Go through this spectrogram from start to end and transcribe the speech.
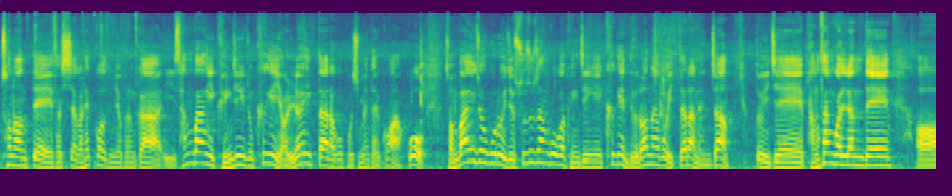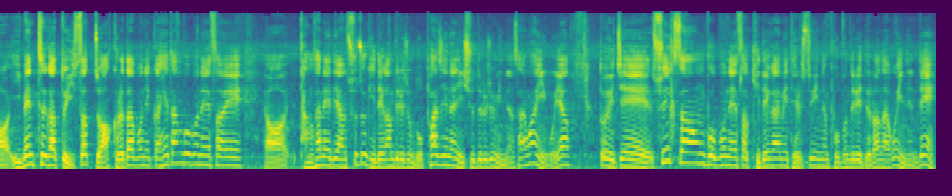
5천 원대에서 시작을 했거든요. 그러니까 이 상방이 굉장히 좀 크게 열려 있다라고 보시면 될 것 같고 전방위적으로 이제 수주 잔고가 굉장히 크게 늘어나고 있다라는 점, 또 이제 방산 관련된 어, 이벤트가 또 있었죠. 그러다 보니까 해당 부분에서의 어, 방산에 대한 수주 기대감들이 좀 높아지는 이슈들이 좀 있는 상황이고요. 또 이제 수익성 부분에서 기대감이 될 수 있는 부분들이 늘어나고 있는데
